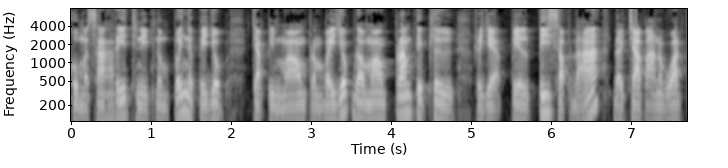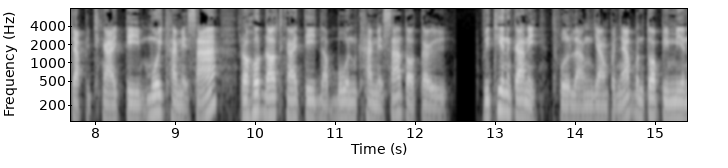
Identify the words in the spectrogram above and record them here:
ភូមិសាស្ត្ររាជធានីភ្នំពេញនៅពេលយប់ចាប់ពីម៉ោង8យប់ដល់ម៉ោង5ទៀបភ្លឺរយៈពេល2សប្តាហ៍ដោយចាប់អនុវត្តចាប់ពីថ្ងៃទី1ខែមេសារហូតដល់ថ្ងៃទី14ខែមេសាតទៅ វិធានការនេះធ្វើឡើងយ៉ាងបញ្ញាប់បន្ទាប់ពីមាន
